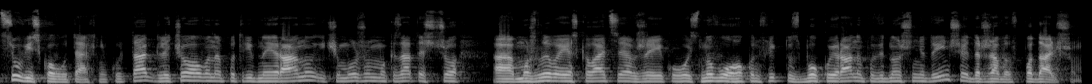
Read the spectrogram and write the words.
цю військову техніку, так для чого вона потрібна Ірану, і чи можемо казати, що можлива ескалація вже якогось нового конфлікту з боку Ірану по відношенню до іншої держави в подальшому?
